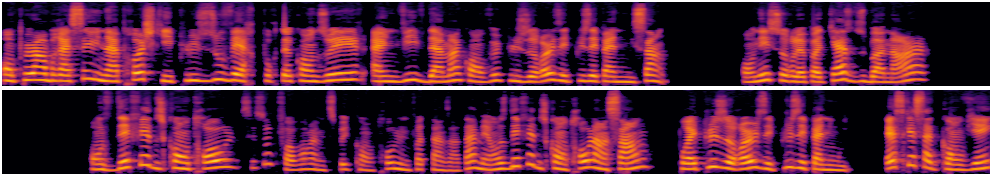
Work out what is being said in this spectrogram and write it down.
on peut embrasser une approche qui est plus ouverte pour te conduire à une vie évidemment qu'on veut plus heureuse et plus épanouissante. On est sur le podcast du bonheur. On se défait du contrôle. C'est sûr qu'il faut avoir un petit peu de contrôle une fois de temps en temps, mais on se défait du contrôle ensemble pour être plus heureuse et plus épanouie. Est-ce que ça te convient?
